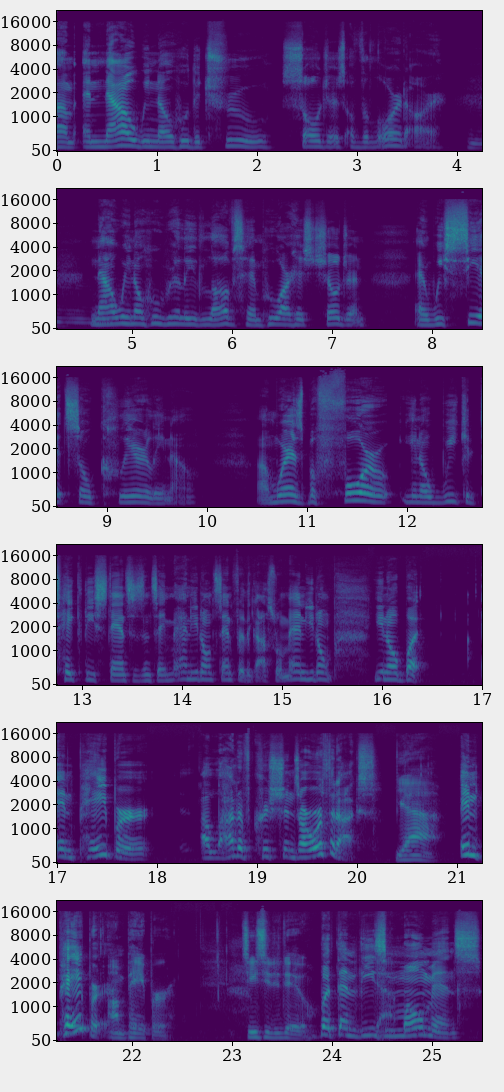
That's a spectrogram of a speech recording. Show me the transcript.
um, and now we know who the true soldiers of the lord are. Now we know who really loves him, who are his children, and we see it so clearly now. Um, whereas before, you know, we could take these stances and say, "Man, you don't stand for the gospel, man, you don't," you know. But in paper, a lot of Christians are orthodox Yeah, in paper. on paper, it's easy to do. but then these Yeah. moments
